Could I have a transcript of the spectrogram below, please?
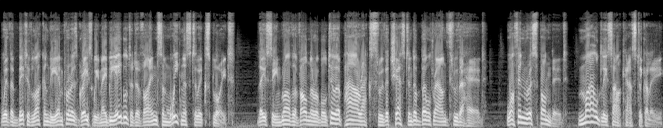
With a bit of luck and the Emperor's grace we may be able to divine some weakness to exploit. They seem rather vulnerable to a power axe through the chest and a bolt round through the head. Wathin responded, mildly sarcastically.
